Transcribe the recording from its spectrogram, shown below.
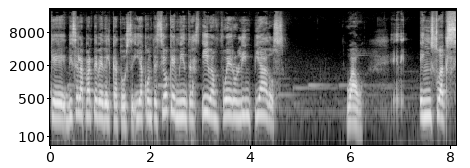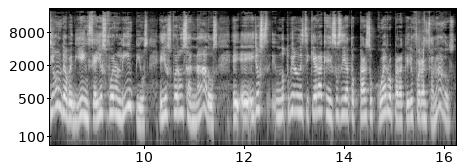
que dice la parte B del 14, y aconteció que mientras iban fueron limpiados. Wow. En su acción de obediencia, ellos fueron limpios, ellos fueron sanados. Eh, eh, ellos no tuvieron ni siquiera que Jesús iba a tocar su cuerpo para que ellos fueran sanados.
